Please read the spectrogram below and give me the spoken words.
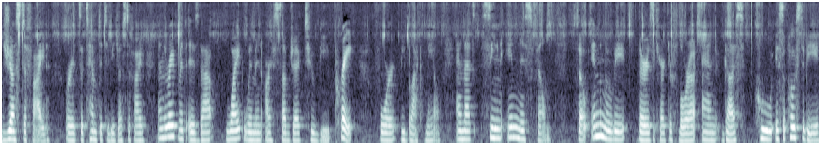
justified or it's attempted to be justified. And the rape myth is that white women are subject to be prey for the black male. And that's seen in this film. So in the movie, there is a character, Flora, and Gus, who is supposed to be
